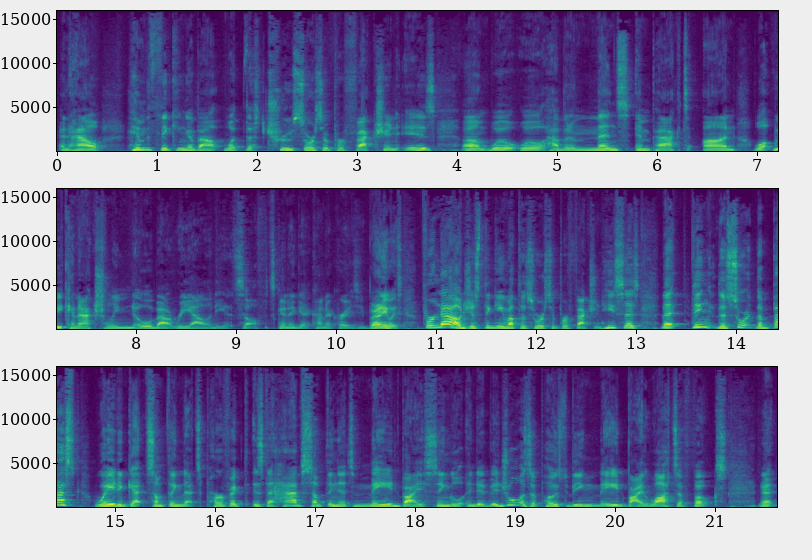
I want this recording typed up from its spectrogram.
and how him thinking about what the true source of perfection is um, will, will have an immense impact on what we can actually know about reality itself. It's going to get kind of crazy. But anyways, for now, just thinking about the source of perfection, he says that thing, the sort, the best way to get something that's perfect is to have something that's made by a single individual as opposed to being made by lots of folks. Now,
